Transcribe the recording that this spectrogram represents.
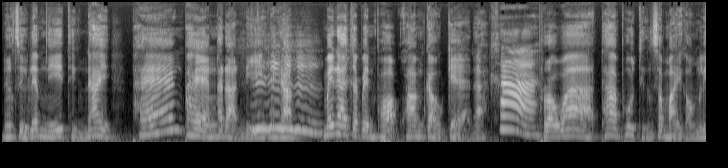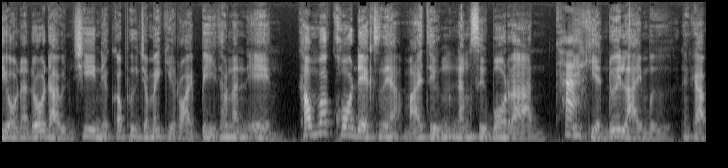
หนังสือเล่มนี้ถึงได้แพงแพงขนาดนี้นะครับ ไม่น่าจะเป็นเพราะความเก่าแก่นะค่ะเพราะว่าถ้าพูดถึงสมัยของลีโอนาร์โด ดาวินชีเนี่ยก็เพิ่งจะไม่กี่ร้อยปีเท่านั้นเองคำว่า Codex เนี่ยหมายถึงหนังสือโบราณค่ะที่เขียนด้วยลายมือนะครับ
